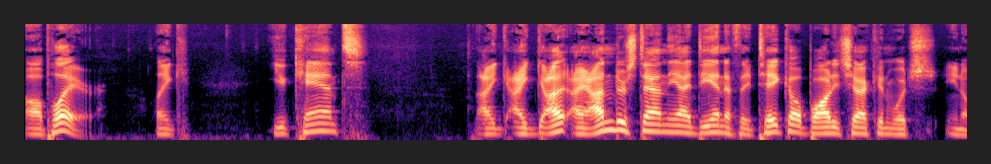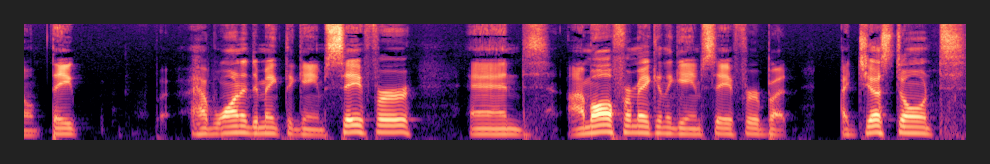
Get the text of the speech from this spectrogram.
a player? Like you can't I, I got I understand the idea and if they take out body checking which you know they have wanted to make the game safer and I'm all for making the game safer but I just don't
